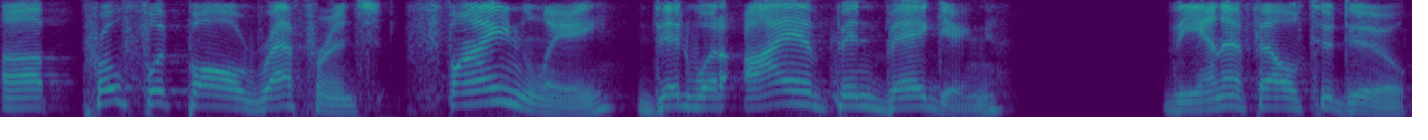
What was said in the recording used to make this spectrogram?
uh, Pro Football Reference finally did what I have been begging the NFL to do.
